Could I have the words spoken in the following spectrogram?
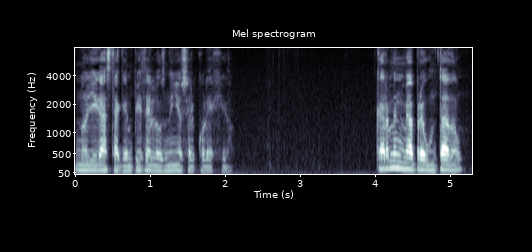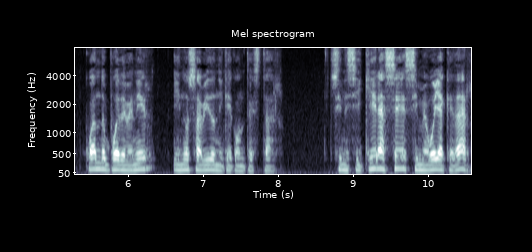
no llega hasta que empiecen los niños el colegio. Carmen me ha preguntado cuándo puede venir y no he sabido ni qué contestar. Si ni siquiera sé si me voy a quedar.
